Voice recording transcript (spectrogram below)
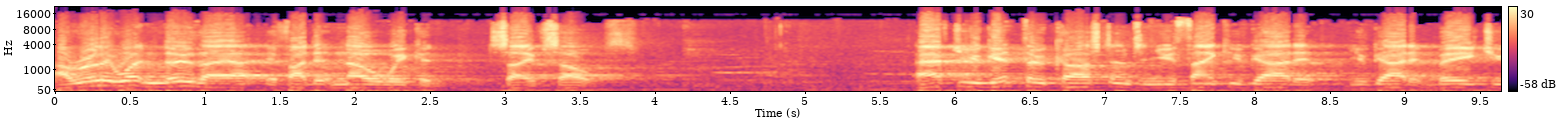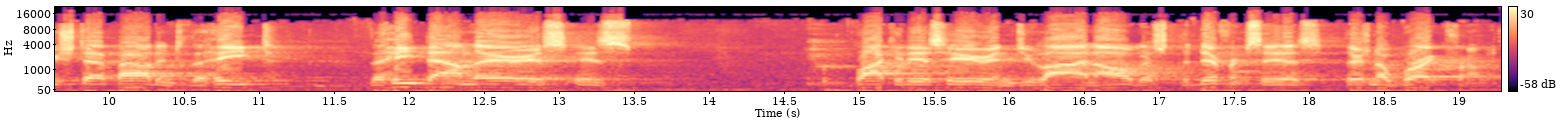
I really wouldn't do that if I didn't know we could save souls. After you get through customs and you think you've got it, you've got it beat, you step out into the heat. The heat down there is, is like it is here in July and August. The difference is there's no break from it.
